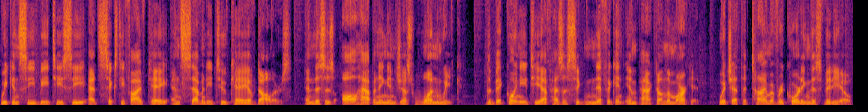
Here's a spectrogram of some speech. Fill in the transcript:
We can see BTC at 65k and 72k of dollars, and this is all happening in just one week. The Bitcoin ETF has a significant impact on the market, which at the time of recording this video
